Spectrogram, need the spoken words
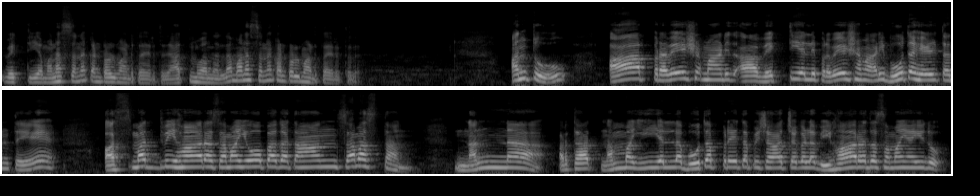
ವ್ಯಕ್ತಿಯ ಮನಸ್ಸನ್ನು ಕಂಟ್ರೋಲ್ ಮಾಡ್ತಾ ಇರ್ತದೆ. ಆತ್ಮವನ್ನೆಲ್ಲ ಮನಸ್ಸನ್ನು ಕಂಟ್ರೋಲ್ ಮಾಡ್ತಾ ಇರ್ತದೆ. ಅಂತೂ ಆ ಪ್ರವೇಶ ಮಾಡಿದ, ಆ ವ್ಯಕ್ತಿಯಲ್ಲಿ ಪ್ರವೇಶ ಮಾಡಿ ಭೂತ ಹೇಳ್ತಂತೆ, ಅಸ್ಮದ್ವಿಹಾರ ಸಮಯೋಪಗತಾನ್ ಸಮಸ್ತಾನ್. ನನ್ನ, ಅರ್ಥಾತ್ ನಮ್ಮ ಈ ಎಲ್ಲ ಭೂತಪ್ರೇತ ಪಿಶಾಚಗಳ ವಿಹಾರದ ಸಮಯ ಇದು.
